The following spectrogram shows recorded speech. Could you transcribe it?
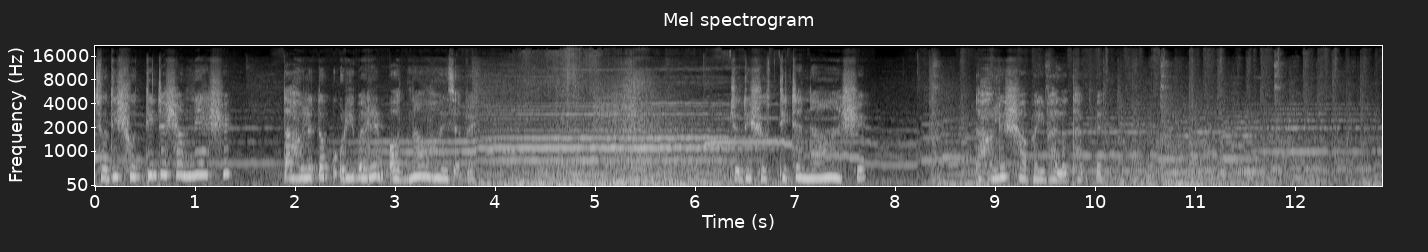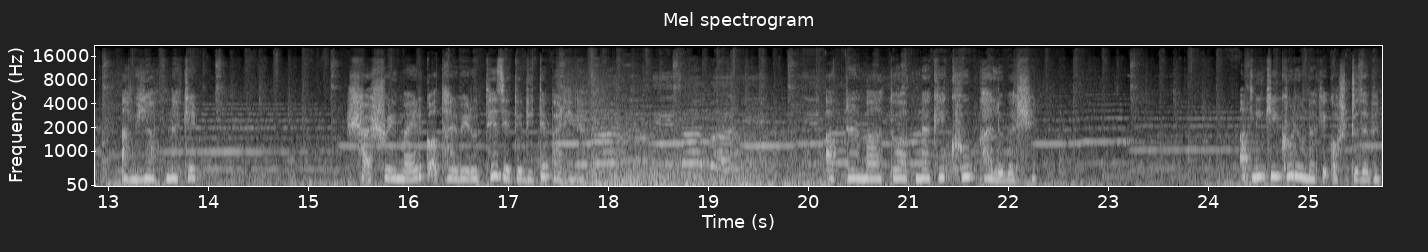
যদি সত্যিটা সামনে আসে, তাহলে তো পরিবারের বদনাম হয়ে যাবে। যদি সত্যিটা না আসে তাহলে সবাই ভালো থাকবে। আমি আপনাকে শাশুড়ি মায়ের কথার বিরুদ্ধে যেতে দিতে পারি না। আপনার মা তো আপনাকে খুব ভালোবাসে। আপনি কি করে ওনাকে কষ্ট দেবেন?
